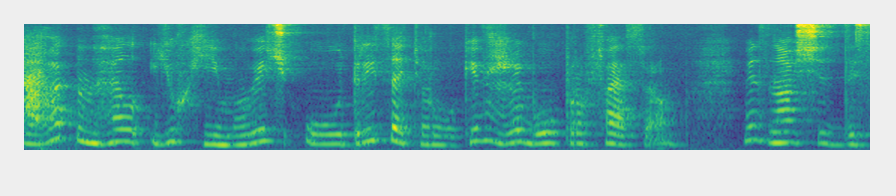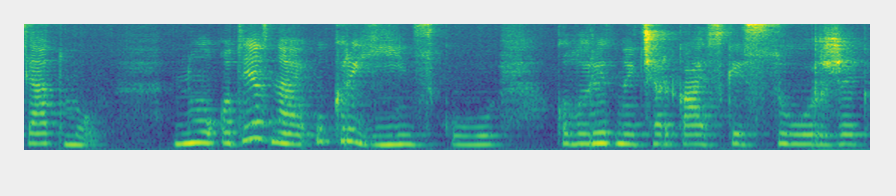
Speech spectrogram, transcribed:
Агат Ангел Юхімович у 30 років вже був професором. Він знав 60 мов. Ну, от я знаю українську, колоритний черкаський суржик.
